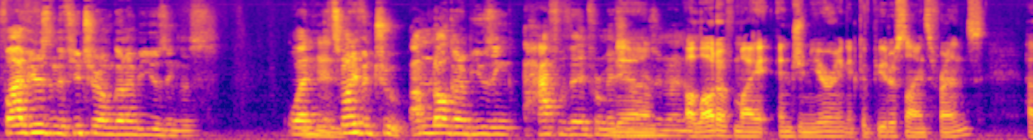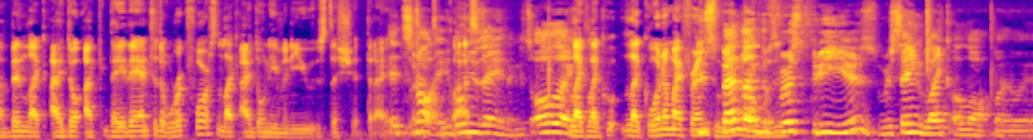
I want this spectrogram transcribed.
five years in the future i'm gonna be using this when Mhm. it's not even true i'm not gonna be using half of the information Yeah, i'm using right now. a lot of my engineering and computer science friends, have been like I don't like they they enter the workforce and like I don't even use the shit that I. It's not. You class. don't use anything. It's all like Like like like one of my friends. who spend like the first three years. We're saying like a lot, by the way.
